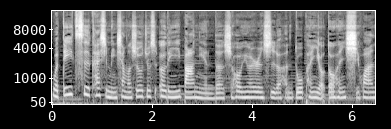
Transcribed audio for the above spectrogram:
我第一次开始冥想的时候，就是二零一八年的时候，因为认识了很多朋友，都很喜欢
